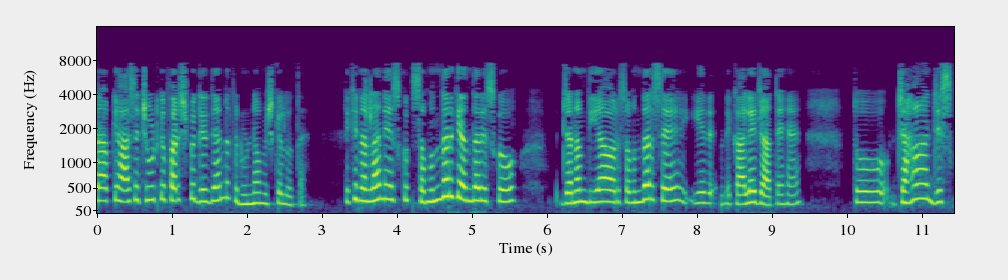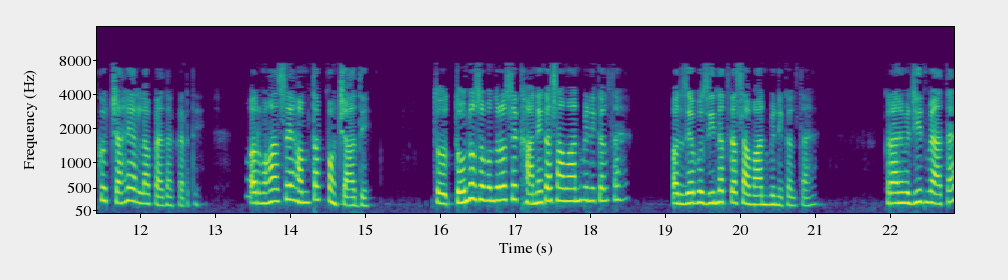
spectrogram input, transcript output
آپ کے ہاتھ سے چھوٹ کے فرش پہ گر جائے نا تو ڈھونڈنا مشکل ہوتا ہے۔ لیکن اللہ نے اس کو سمندر کے اندر اس کو جنم دیا اور سمندر سے یہ نکالے جاتے ہیں تو جہاں جس کو چاہے اللہ پیدا کر دے اور وہاں سے ہم تک پہنچا دے۔ تو دونوں سمندروں سے کھانے کا سامان بھی نکلتا ہے اور زیب و زینت کا سامان بھی نکلتا ہے۔ قرآن مجید میں آتا ہے،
